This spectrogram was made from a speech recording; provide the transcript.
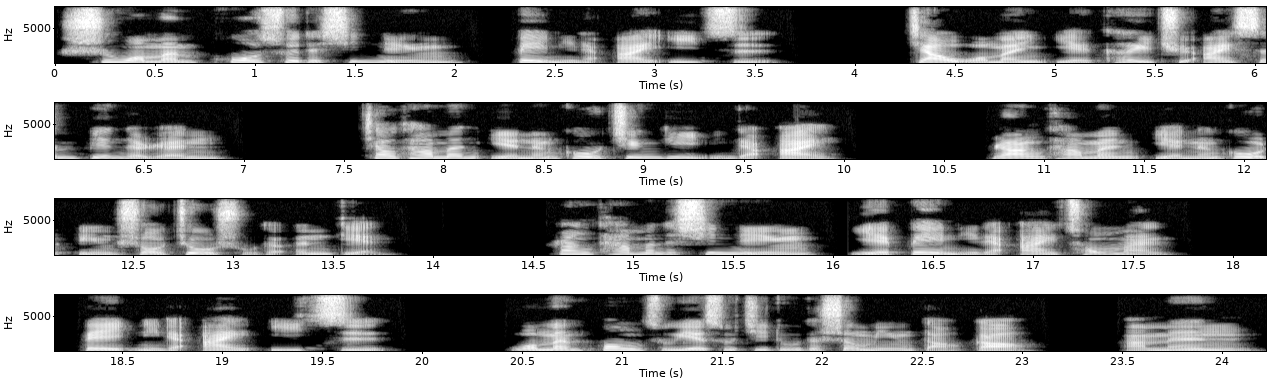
使我们破碎的心灵被你的爱医治，叫我们也可以去爱身边的人，叫他们也能够经历你的爱，让他们也能够领受救赎的恩典，让他们的心灵也被你的爱充满，被你的爱医治。我们奉主耶稣基督的圣名祷告，阿门。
